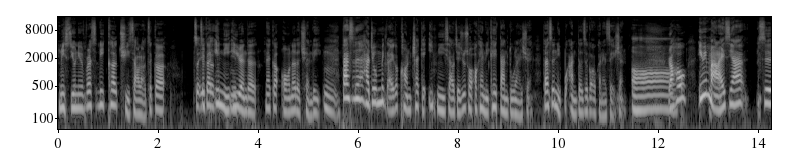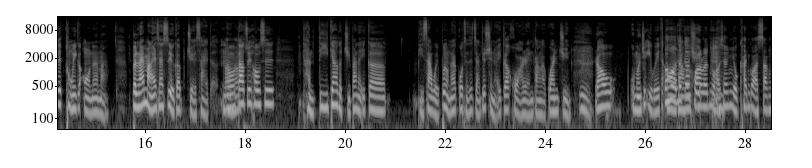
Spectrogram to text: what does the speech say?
Miss Universe 立刻取消了这个这这个印尼艺人的那个 owner 的权利。嗯。但是他就 make 了一个 contract 给印尼小姐，就说 OK，你可以单独来选，但是你不 under 这个 organization。哦，然后因为马来西亚是同一个 owner 嘛，本来马来西亚是有个决赛的，然后到最后是很低调的举办了一个比赛，我也不懂那个过程是怎样，就选了一个华人当了冠军，嗯。然后我们就以为他哦，哦，那个华人我好像有看过他上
